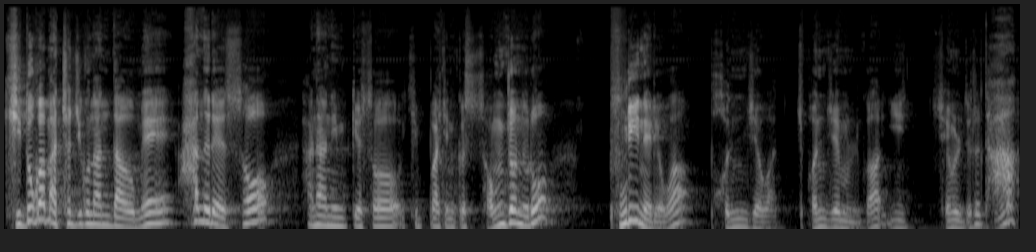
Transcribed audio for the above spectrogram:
기도가 맞춰지고 난 다음에 하늘에서 하나님께서 기뻐하시는 그 성전으로 불이 내려와 번제와 번제물과 이 제물들을 다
